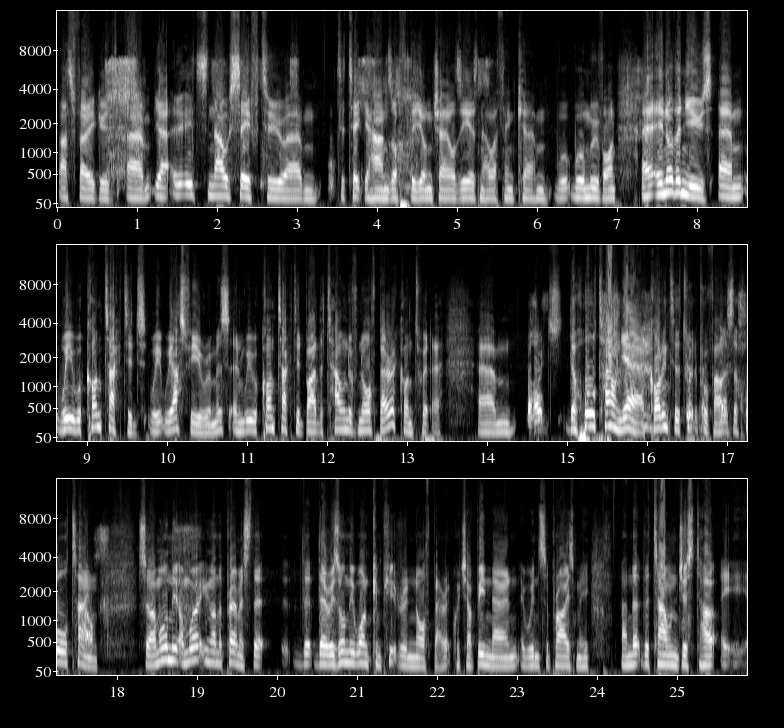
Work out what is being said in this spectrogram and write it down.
That's very good. Um, yeah, it's now safe to um, to take your hands off the young child's ears. Now, I think um, we'll, we'll move on. Uh, in other news, um, we were contacted. We, we asked for your rumours, and we were contacted by the town of North Berwick on Twitter. Um, The whole- the whole town, yeah. According to the Twitter profile, it's the whole town. So I'm only I'm working on the premise that that there is only one computer in North Berwick, which I've been there, and it wouldn't surprise me, and that the town just ha- eh,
